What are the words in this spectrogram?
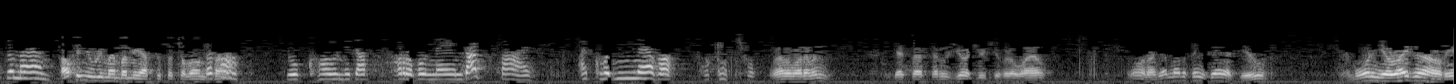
is the man. How can you remember me after such a long time Because you called me that horrible name. That's why. I could never forget you. Well, Waterman, guess that settles your future for a while. Come on, I've got a lot of things to ask you. I'm warning you right now, the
